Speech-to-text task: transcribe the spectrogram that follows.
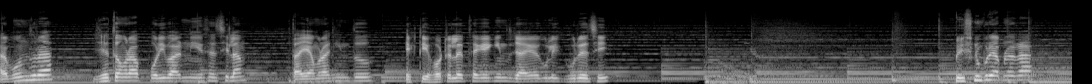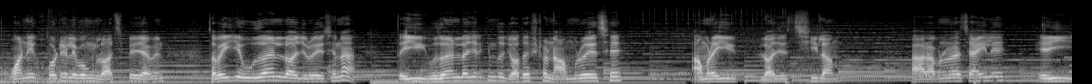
আর বন্ধুরা, যেহেতু আমরা পরিবার নিয়ে এসেছিলাম, তাই আমরা কিন্তু একটি হোটেলের থেকে কিন্তু জায়গাগুলি ঘুরেছি। বিষ্ণুপুরে আপনারা অনেক হোটেল এবং লজ পেয়ে যাবেন। তবে এই যে উদয়ন লজ রয়েছে না তো এই উদয়ন লজের কিন্তু যথেষ্ট নাম রয়েছে। আমরা এই লজে ছিলাম। আর আপনারা চাইলে এই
